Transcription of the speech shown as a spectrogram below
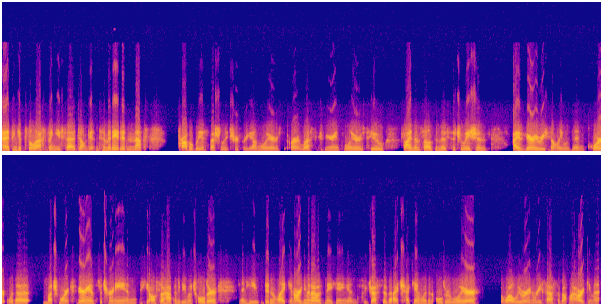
I think it's the last thing you said don't get intimidated. And that's probably especially true for young lawyers or less experienced lawyers who find themselves in those situations. I very recently was in court with a much more experienced attorney, and he also happened to be much older. And he didn't like an argument I was making and suggested that I check in with an older lawyer while we were in recess about my argument.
